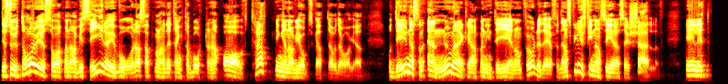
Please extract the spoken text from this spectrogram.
Dessutom var det ju så att man aviserade i våras att man hade tänkt ta bort den här avtrappningen av jobbskatteavdraget. Och det är ju nästan ännu märkligare att man inte genomförde det, för den skulle ju finansiera sig själv. Enligt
